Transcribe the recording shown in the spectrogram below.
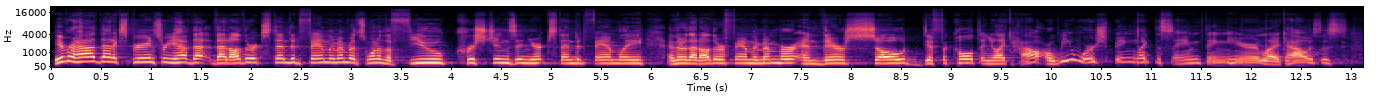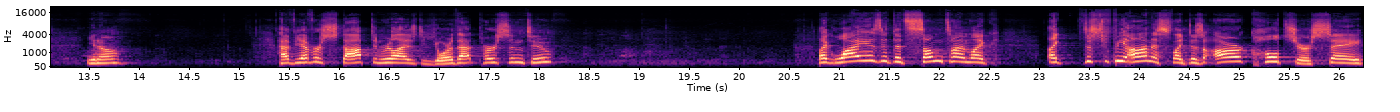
You ever had that experience where you have that, that other extended family member that's one of the few Christians in your extended family, and they're that other family member, and they're so difficult, and you're like, how are we worshiping like the same thing here? Like, how is this, you know? Have you ever stopped and realized you're that person too? Like, why is it that sometimes, like, like just to be honest like does our culture say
